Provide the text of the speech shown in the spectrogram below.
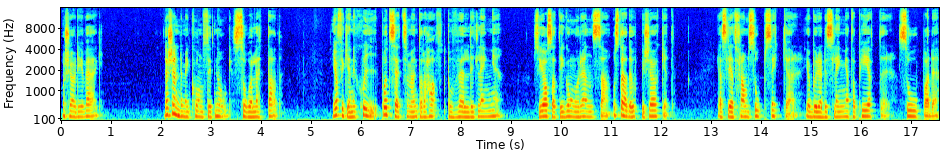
och körde iväg. Jag kände mig konstigt nog så lättad. Jag fick energi på ett sätt som jag inte hade haft på väldigt länge. Så jag satte igång och rensa och städa upp i köket. Jag slet fram sopsäckar, jag började slänga tapeter, sopade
